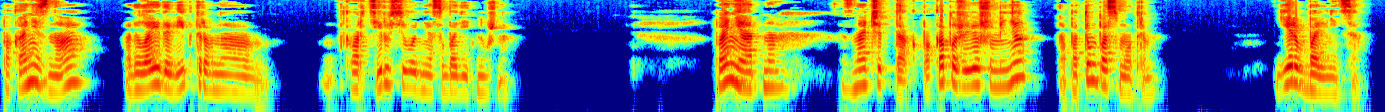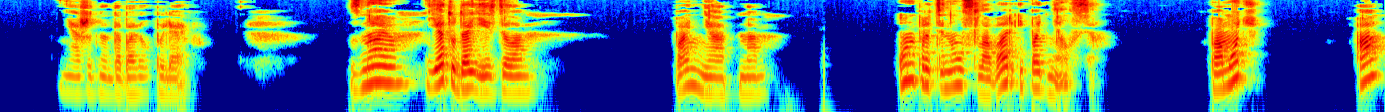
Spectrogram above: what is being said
Пока не знаю. Аделаида Викторовна, квартиру сегодня освободить нужно. Понятно. Значит так, пока поживешь у меня, а потом посмотрим. Гера в больнице, неожиданно добавил Пыляев. Знаю, я туда ездила. Понятно. Он протянул словарь и поднялся. Помочь? А?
